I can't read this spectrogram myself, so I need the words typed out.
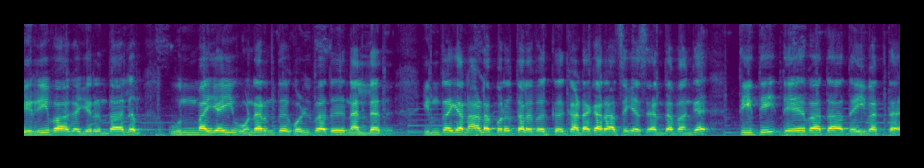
பிரிவாக இருந்தாலும் உண்மையை உணர்ந்து கொள்வது நல்லது இன்றைய நாளை பொறுத்தளவுக்கு கடகராசியை சேர்ந்தவங்க திதி தேவதா தெய்வத்தை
